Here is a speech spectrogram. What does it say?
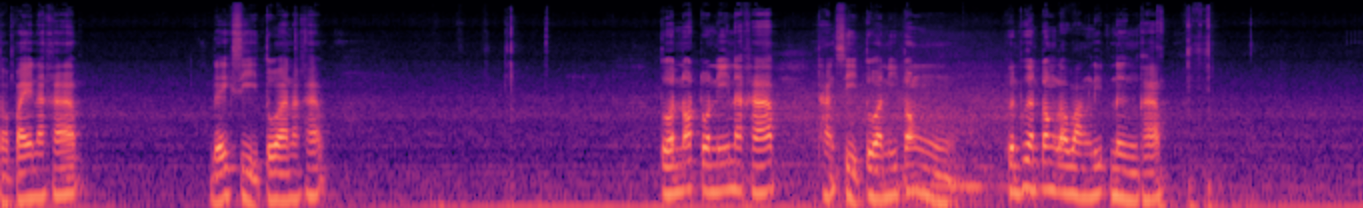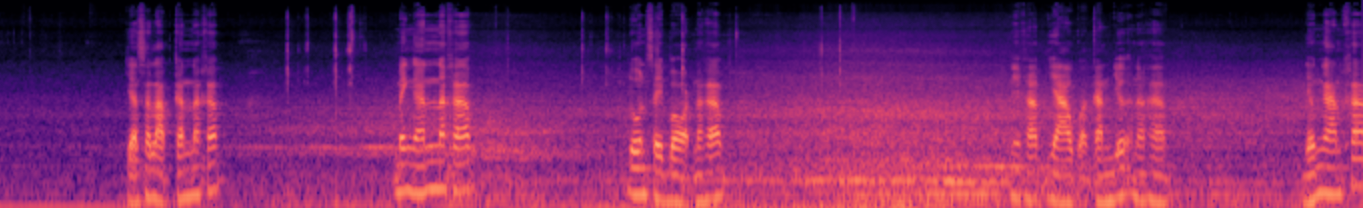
ต่อไปนะครับเหลืออีกสี่ตัวนะครับ ตัวน็อตตัวนี้นะครับ ทั้งสี่ตัวนี้ต้องเพื่อนๆต้องระวังนิดนึงครับ อย่าสลับกันนะครับ ไม่งั้นนะครับ โดนใส่บอร์ดนะครับ นี่ครับยาวกว่ากันเยอะนะครับ เดี๋ยวงานเข้า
